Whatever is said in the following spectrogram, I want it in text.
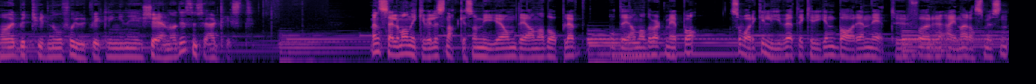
har betydd noe for utviklingen i Skien, og det syns jeg er trist. Men selv om han ikke ville snakke så mye om det han hadde opplevd, og det han hadde vært med på, så var ikke livet etter krigen bare en nedtur for Einar Rasmussen.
